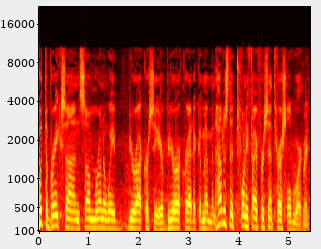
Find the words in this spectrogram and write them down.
put the brakes on some runaway bureaucracy or bureaucratic amendment. How does the 25% threshold work? Right.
